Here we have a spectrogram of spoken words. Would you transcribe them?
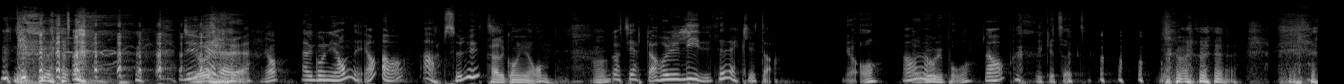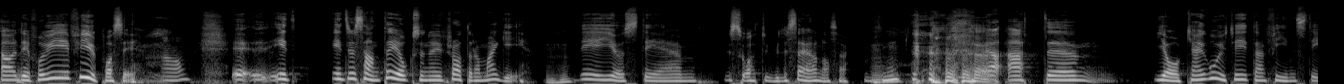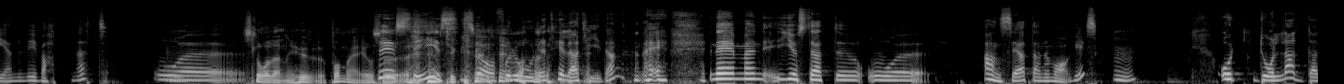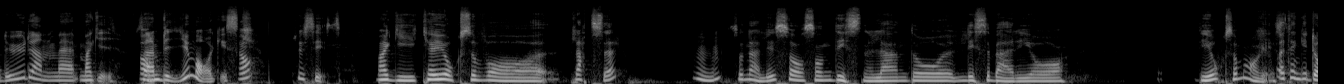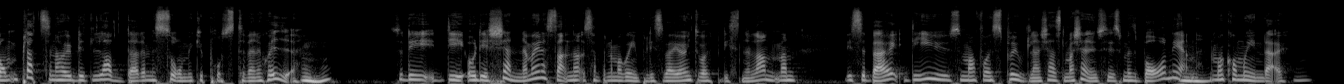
Du menar det? Ja. Helgon John? Ja, absolut. Helgon John. Ja. Gott hjärta. Har du lidit tillräckligt då? Ja, Ja, det beror ju på Ja. vilket sätt. ja, det får vi fördjupa oss i. Ja. Eh, int- Intressant är också när vi pratar om magi. Mhm. Det är just det, mm, så att du ville säga annars här. Ja, att eh, jag kan gå ut och hitta en fin sten vid vattnet Och, eh, Slå den i huvudet på mig. Och så Precis, tycker så jag får ordet hela tiden. Nej, Nej men just att eh, och anse att den är magisk. Mm. Och då laddar du den med magi. Så Ja. den blir ju magisk. Ja. Precis. Magi kan ju också vara platser. Mm. Som Nelly sa, som Disneyland och Liseberg och det är också Och magiskt. jag tänker de platserna har ju blivit laddade med så mycket positiv energi. Mm. Så det, det, och det känner man ju nästan, när- till exempel när man går in på Liseberg, jag har inte varit på Disneyland, men Liseberg, det är ju som man får en sprudlande känsla, man känner sig som ett barn igen Mm. när man kommer in där. Mm.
